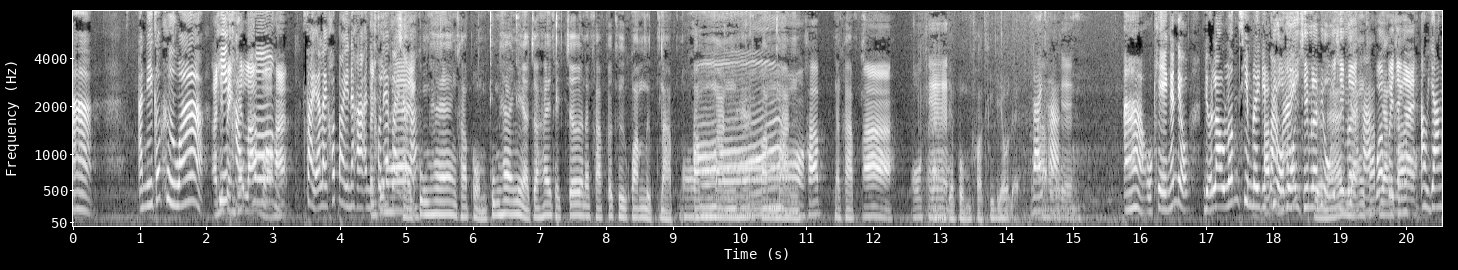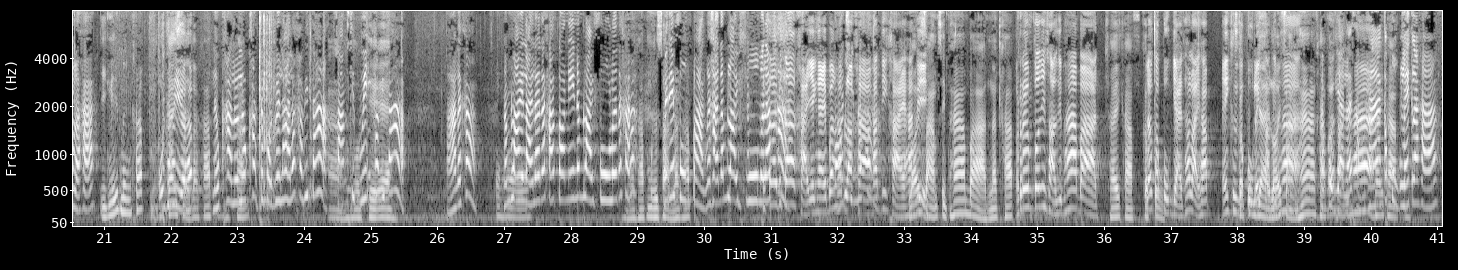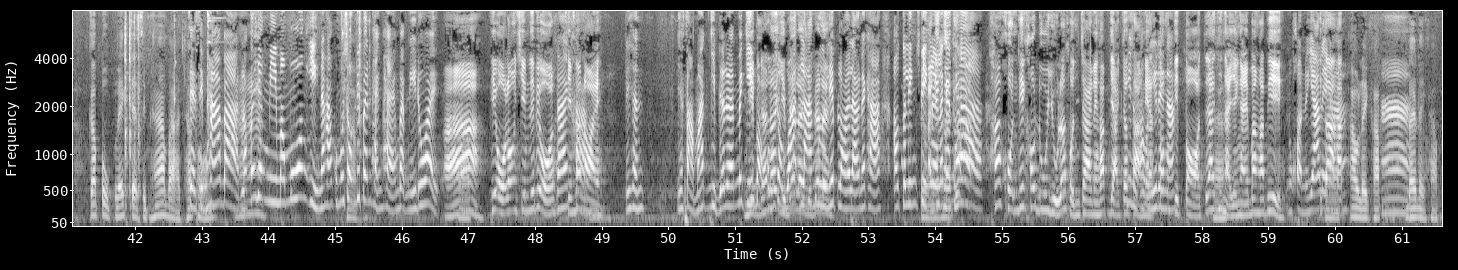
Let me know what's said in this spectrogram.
อ่า อันนี้ก็คือว่าอันนี้เป็นเคล็ดลับเหรอฮะ ใส่อะไรเข้าไปนะคะ อันนี้เขาเรียกอะไรเป็นใส่นะคะกุ้งแห้งครับผมกุ้งแห้งเนี่ยจะให้ t e x t อร์นะครับก็คือความหนึบหนับความมันฮะความมันอ๋อครับ นะครับอ่า โอเคเดี๋ยวผมขอทีเดียวเลย ได้ค่ะ โอเคอ่าโอเค งั้นเดี๋ยวเดี๋ยวเราเริ่มชิมเลยดีอะกว่าพี่โอไหมพี่โอชิมเลยพี่โอชิมเลยยังครับว่ายังเป็นยังไงครับ เอายังเหรอคะ อีกนิดนึงครับโอ้ใช่ใกล้เหรอครับเสร็จแล้วครับเร็วค่ะเร็วๆค่ะจะหมดเวลาแล้วค่ะพี่ต้าอ่าสามสิบวิโอเค ค่ะพี่ต้ามาแล้วค่ะโอ้โห น้ำลายไหลแล้วนะคะ ตอนนี้น้ำลายฟูแล้วนะคะนะครับมือสั่นไม่ได้แล้วฟูครับ ปากนะคะ น้ำลายฟูมาแล้วพี่ต้าพี่ค่ะต้าขายยังไงบ้างครับรอชิรามคานะคะ ครับที่ขายครับร้อยพี่สามสิบห้าบาทนะครับ เริ่มต้นที่ 35 บาท ใช่ครับแล้วกระปุกใหญ่เท่าไหร่ครับอันนี้คือกระปุกเล็กกระปุกใหญ่35 135คกรัระบปุกใหญ่ร้อยสามห้าใช่กระครับปุกเล็กล่ะคะ กระปุกเล็ก 75 บาทครับผม 75 บาท แล้วก็ยังมีมะม่วงอีกนะคะ คุณผู้ชมครับ ที่เป็นแผงๆแบบนี้ด้วย อ่าพี่โอลองชิมสิพี่โอได้ชิมค่ะซะหน่อย ดิฉัน จะสามารถหยิบได้เลย เมื่อกี้หยิบบอกได้คุณผู้ชเลยมว่าหยิบได้เลยล้างหยิบได้มืเลอยเรียบร้อยแล้วนะคะ เอาตะลิงปิงอันเลยนี้แล้วคืกัอนถ้าค่ะ ถ้าคนที่เขาดูอยู่แล้วสนใจนะครับ อยากจะสั่งเนี่ยพี่หนูเอาอันนี้เลยต้องนะติดต่อได้ที่ไหนยังไงบ้างครับพี่หนูขออนุญาตเลยพี่ต้าครันะบเอาเลยครับอ่าได้เลยครับ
